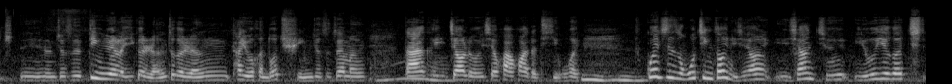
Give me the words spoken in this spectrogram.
嗯，就是订阅了一个人，这个人他有很多群，就是专门大家可以交流一些画画的体会。嗯嗯关键是我今朝里向里向就有一个七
